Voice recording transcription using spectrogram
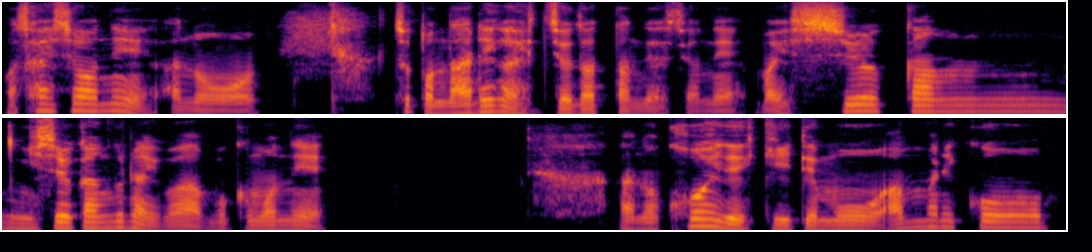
まあ、最初はね、あの、ちょっと慣れが必要だったんですよね。まあ、1週間、2週間ぐらいは僕もね、あの、声で聞いても、あんまりこう、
